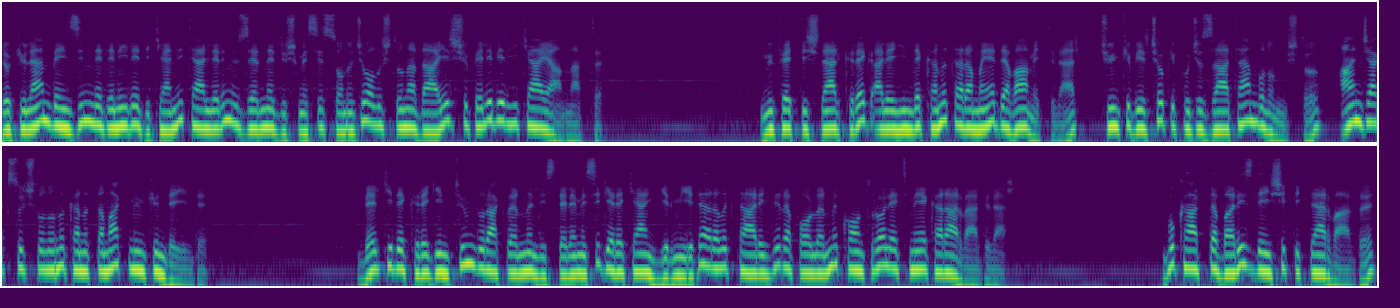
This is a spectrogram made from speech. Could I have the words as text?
Dökülen benzin nedeniyle dikenli tellerin üzerine düşmesi sonucu oluştuğuna dair şüpheli bir hikaye anlattı. Müfettişler Craig aleyhinde kanıt aramaya devam ettiler, çünkü birçok ipucu zaten bulunmuştu, ancak suçluluğunu kanıtlamak mümkün değildi. Belki de Craig'in tüm duraklarını listelemesi gereken 27 Aralık tarihli raporlarını kontrol etmeye karar verdiler. Bu kartta bariz değişiklikler vardı,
